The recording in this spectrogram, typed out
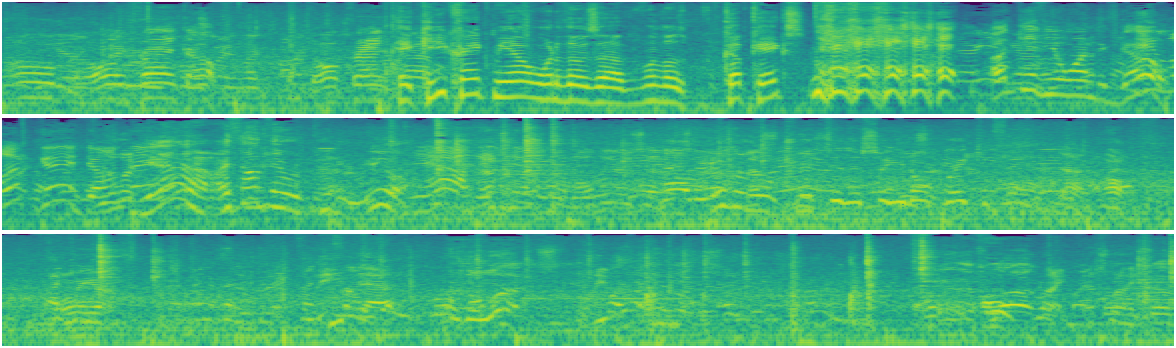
Only crank up. Don't crank Hey, can you crank me out one of those uh, one of those cupcakes? I'll give you one to go. They look good, don't they? Yeah, I thought they were pretty real. Yeah, they do. Now there is a little trick to this, so you don't break your finger. Oh, Leave that for the looks. Leave the looks. Oh, right, that's what I said.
